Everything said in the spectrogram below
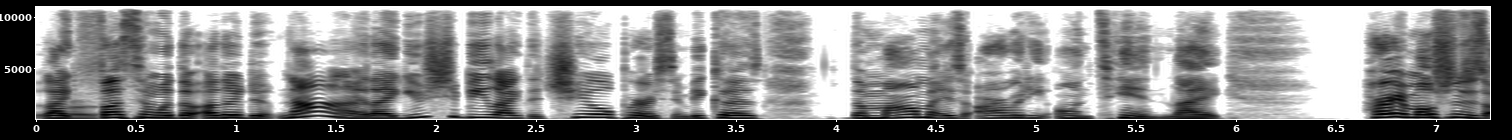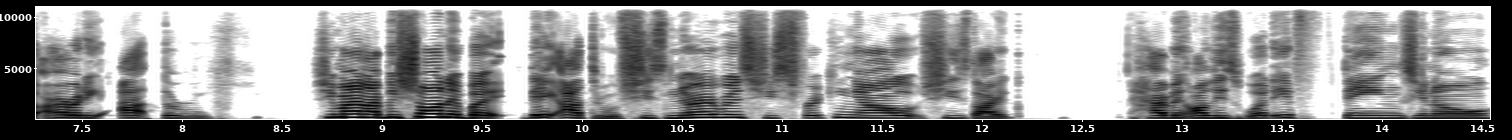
like Right. fussing with the other. Nah, like you should be like the chill person because the mama is already on ten. Like her emotions is already out the roof. She might not be showing it, but they out the roof. She's nervous. She's freaking out. She's like having all these what if things, you know,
